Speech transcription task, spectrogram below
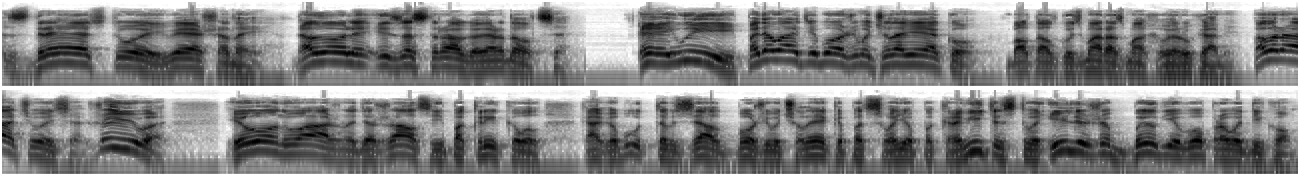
«Здравствуй, вешаный! Давно ли из-за строга вернулся?» «Эй вы, подавайте божьему человеку!» Болтал Кузьма, размахивая руками «Поворачивайся, живо!» И он важно держался и покриковал, как будто взял божьего человека под свое покровительство или же был его проводником.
